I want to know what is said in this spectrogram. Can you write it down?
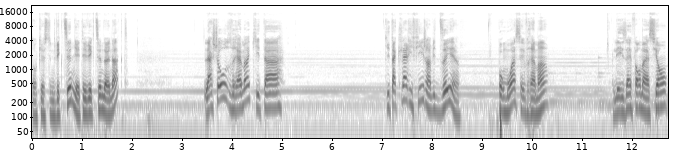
Donc, c'est une victime, il a été victime d'un acte. La chose vraiment qui est à qui est à clarifier, j'ai envie de dire, pour moi, c'est vraiment les informations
